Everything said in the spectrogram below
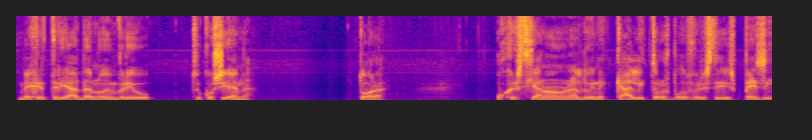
μέχρι 30 Νοεμβρίου του 21. Τώρα. Ο Χριστιανό Ρονάλντο είναι καλύτερος ποδοσφαιριστής. Παίζει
